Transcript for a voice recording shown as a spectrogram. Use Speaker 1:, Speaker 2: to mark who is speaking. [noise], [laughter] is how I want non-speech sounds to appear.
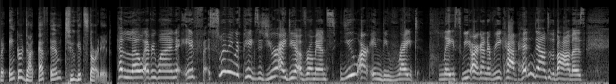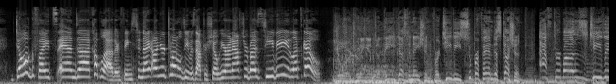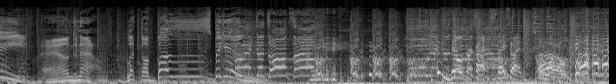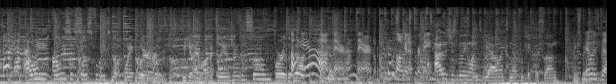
Speaker 1: to anchor.fm to get started.
Speaker 2: Hello, everyone. If swimming with pigs is your idea of romance, you are in the right place. We are going to recap heading down to the Bahamas, dog fights, and uh, a couple of other things tonight on your Total Divas After Show here on AfterBuzz TV. Let's go.
Speaker 3: You're tuning into the destination for TV superfan discussion, AfterBuzz TV. And now, let the buzz begin.
Speaker 4: Let the dogs out.
Speaker 2: Bill's request. Nice one.
Speaker 5: So wild. [laughs] are we are we successfully to the point where we can ironically enjoy this song, or is it
Speaker 2: Oh,
Speaker 5: not?
Speaker 2: yeah. I'm there. I'm there. It's been long enough for me.
Speaker 6: I was just really wanting to, yeah, I want to know who picked this song.
Speaker 5: It was me.
Speaker 2: It was Bill.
